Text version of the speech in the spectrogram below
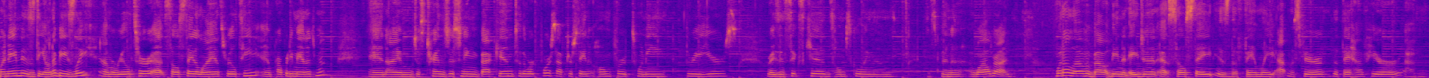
My name is Deona Beasley. I'm a realtor at Sellstate Alliance Realty and Property Management, and I am just transitioning back into the workforce after staying at home for 23 years, raising six kids, homeschooling them. It's been a, a wild ride. What I love about being an agent at Sellstate is the family atmosphere that they have here. Um,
